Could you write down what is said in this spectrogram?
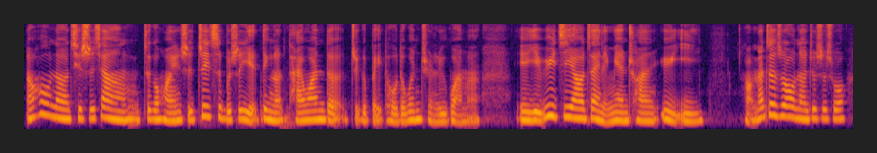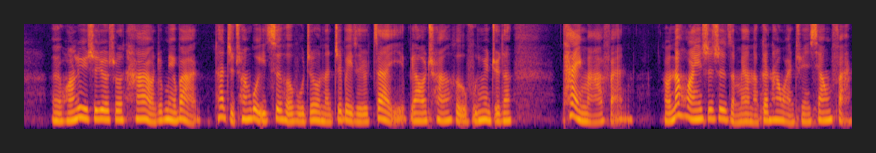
然后呢，其实像这个黄医师这次不是也订了台湾的这个北投的温泉旅馆吗？也也预计要在里面穿浴衣，好，那这时候呢，就是说，呃，黄律师就说他啊就没有办法，他只穿过一次和服之后呢，这辈子就再也不要穿和服，因为觉得太麻烦。好，那黄医师是怎么样呢？跟他完全相反，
